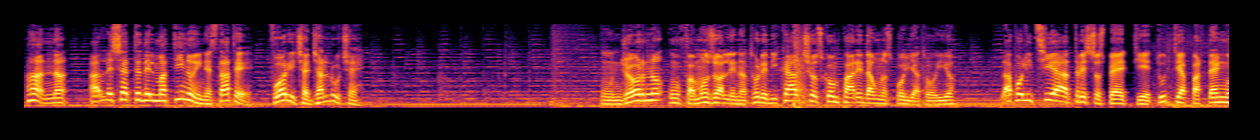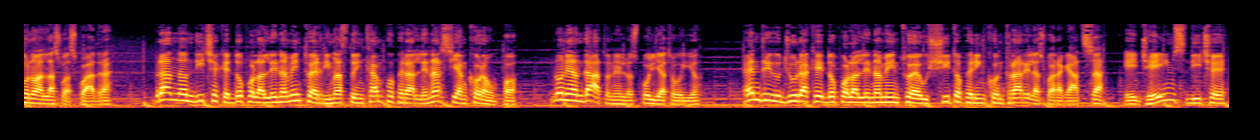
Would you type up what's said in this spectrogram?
Anna, alle 7 del mattino in estate, fuori c'è già luce. Un giorno, un famoso allenatore di calcio scompare da uno spogliatoio. La polizia ha tre sospetti e tutti appartengono alla sua squadra. Brandon dice che dopo l'allenamento è rimasto in campo per allenarsi ancora un po'. Non è andato nello spogliatoio. Andrew giura che dopo l'allenamento è uscito per incontrare la sua ragazza e James dice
